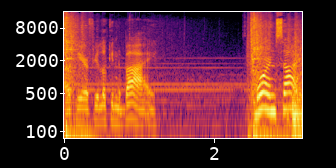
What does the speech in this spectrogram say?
out here if you're looking to buy. More inside.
